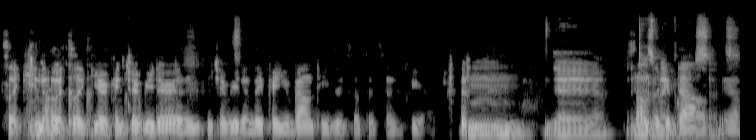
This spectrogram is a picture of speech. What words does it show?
it's like you know it's like you're a contributor and you contribute and they pay you bounties except it's in fiat. Mm, yeah, yeah, yeah. It Sounds like a DAO. Yeah.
